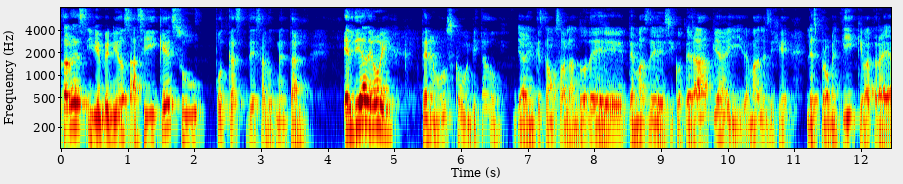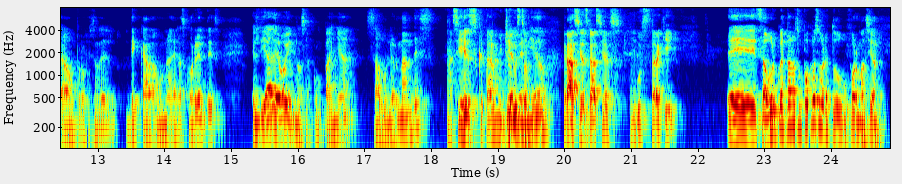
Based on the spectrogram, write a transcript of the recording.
buenas tardes y bienvenidos a que su podcast de salud mental. El día de hoy tenemos como invitado, ya ven que estamos hablando de temas de psicoterapia y demás, les dije, les prometí que iba a traer a un profesional de cada una de las corrientes. El día de hoy nos acompaña Saúl Hernández. Así es, ¿qué tal? Mucho Bienvenido. gusto. Gracias, gracias. Un gusto estar aquí. Eh, Saúl, cuéntanos un poco sobre tu formación.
